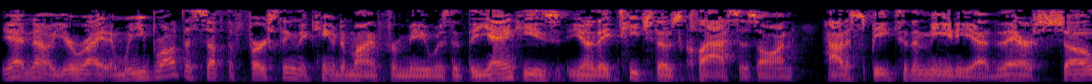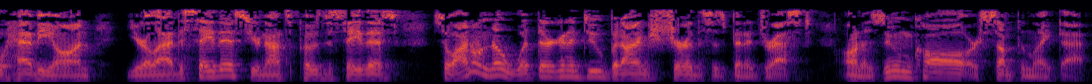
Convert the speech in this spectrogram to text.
Yeah, no, you're right. And when you brought this up, the first thing that came to mind for me was that the Yankees, you know, they teach those classes on how to speak to the media. They are so heavy on you're allowed to say this, you're not supposed to say this. So I don't know what they're going to do, but I'm sure this has been addressed on a Zoom call or something like that.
